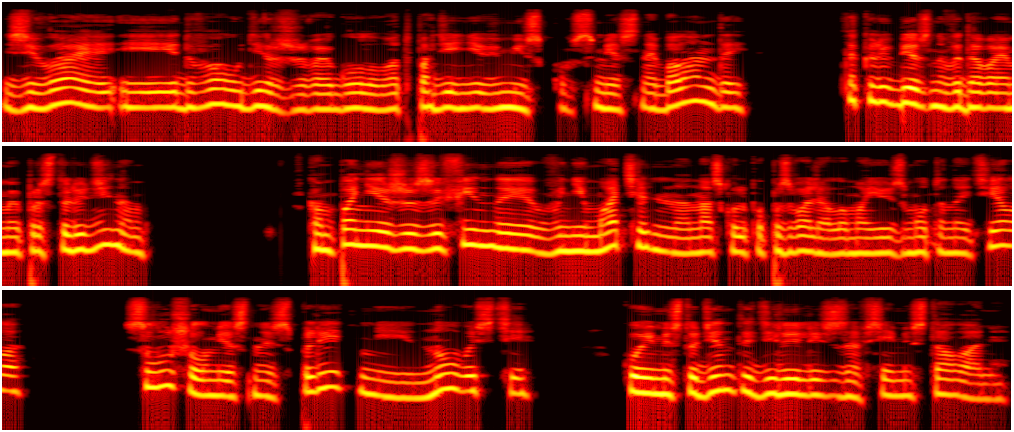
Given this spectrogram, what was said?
Зевая и едва удерживая голову от падения в миску с местной баландой, так любезно выдаваемой простолюдином, в компании Жозефины внимательно, насколько позволяло мое измотанное тело, слушал местные сплетни и новости, коими студенты делились за всеми столами.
